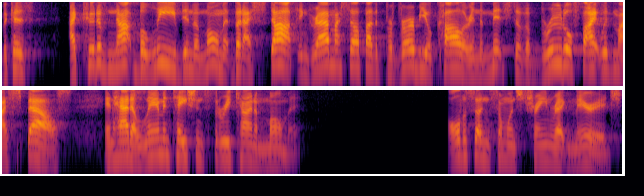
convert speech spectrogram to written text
because I could have not believed in the moment, but I stopped and grabbed myself by the proverbial collar in the midst of a brutal fight with my spouse and had a Lamentations 3 kind of moment. All of a sudden, someone's train wreck marriage,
